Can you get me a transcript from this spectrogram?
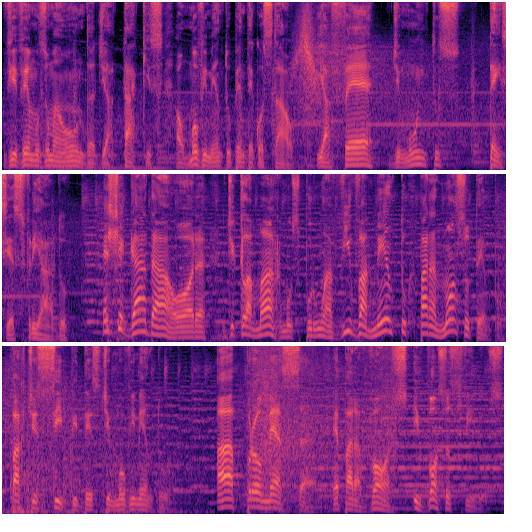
Vivemos uma onda de ataques ao movimento pentecostal e a fé de muitos tem se esfriado. É chegada a hora de clamarmos por um avivamento para nosso tempo. Participe deste movimento. A promessa é para vós e vossos filhos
